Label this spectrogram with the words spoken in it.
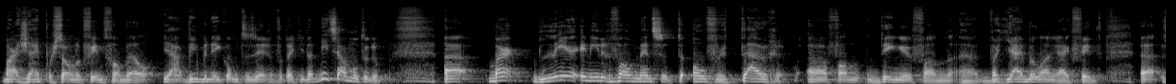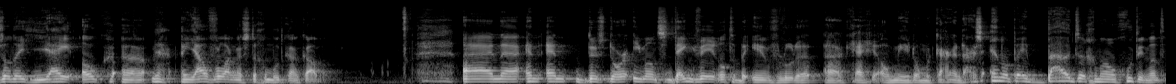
Maar als jij persoonlijk vindt van wel, ja, wie ben ik om te zeggen dat je dat niet zou moeten doen? Uh, maar leer in ieder geval mensen te overtuigen uh, van dingen, van wat jij belangrijk vindt. zodat jij ook aan jouw verlangens tegemoet kan komen. En, uh, en, en dus door iemands denkwereld te beïnvloeden, uh, krijg je al meer door elkaar. En daar is NLP buitengewoon goed in. Want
